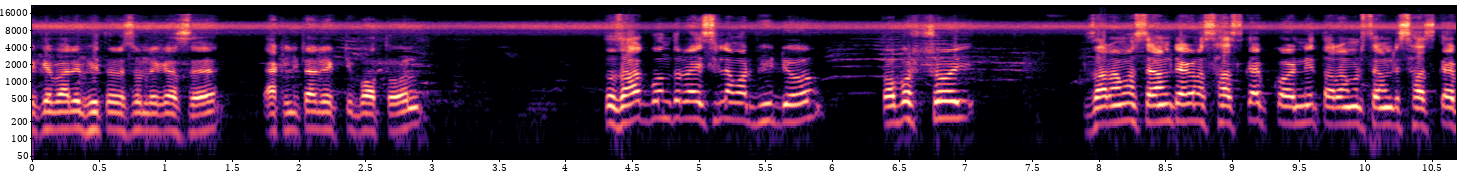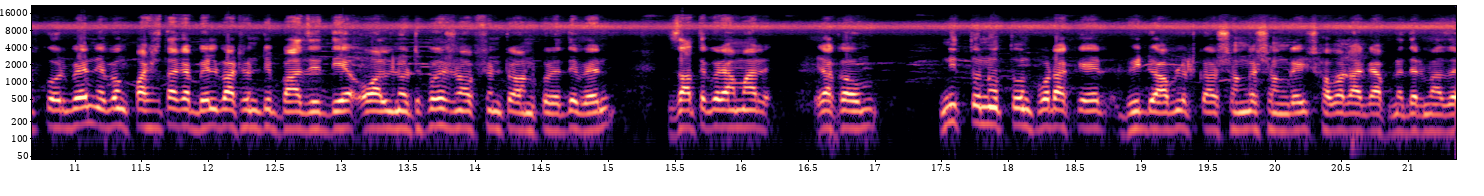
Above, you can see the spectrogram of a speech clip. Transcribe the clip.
একেবারে ভিতরে চলে গেছে। এক লিটার একটি বোতল। তো যাক বন্ধুরা, এই ছিল আমার ভিডিও। তো অবশ্যই যারা আমার চ্যানেলটি এখনও সাবস্ক্রাইব করেনি তারা আমার চ্যানেলটি সাবস্ক্রাইব করবেন এবং পাশে থাকা বেল বাটনটি বাজিয়ে দিয়ে অল নোটিফিকেশন অপশনটা অন করে দেবেন। যাতে করে আমার এরকম নিত্য নতুন প্রোডাক্টের ভিডিও আপলোড করার সঙ্গে সঙ্গেই সবার আগে আপনাদের মাঝে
